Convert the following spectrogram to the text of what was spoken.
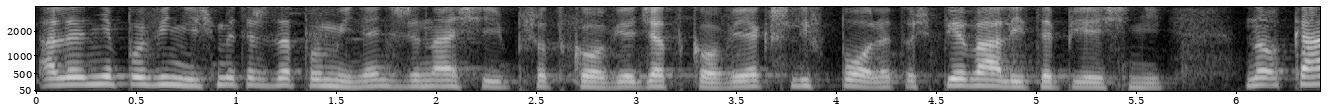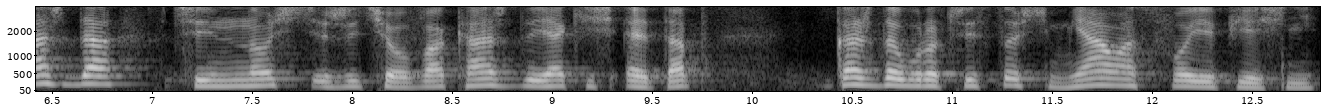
ale nie powinniśmy też zapominać, że nasi przodkowie, dziadkowie, jak szli w pole, to śpiewali te pieśni. No każda czynność życiowa, każdy jakiś etap, każda uroczystość miała swoje pieśni.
